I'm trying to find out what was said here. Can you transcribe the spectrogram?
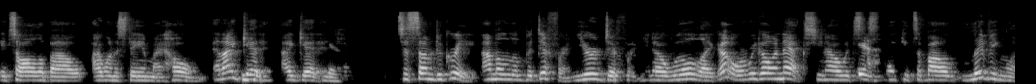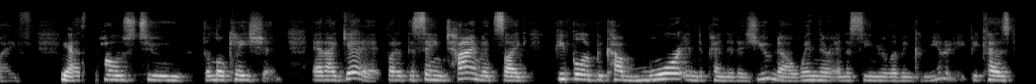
it's all about i want to stay in my home. And i get mm-hmm. it. I get it. Yeah to some degree. I'm a little bit different. You're different. You know, we'll like, oh, where are we going next? You know, it's yeah. like it's about living life yeah. as opposed to the location. And I get it. But at the same time, it's like people have become more independent, as you know, when they're in a senior living community, because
